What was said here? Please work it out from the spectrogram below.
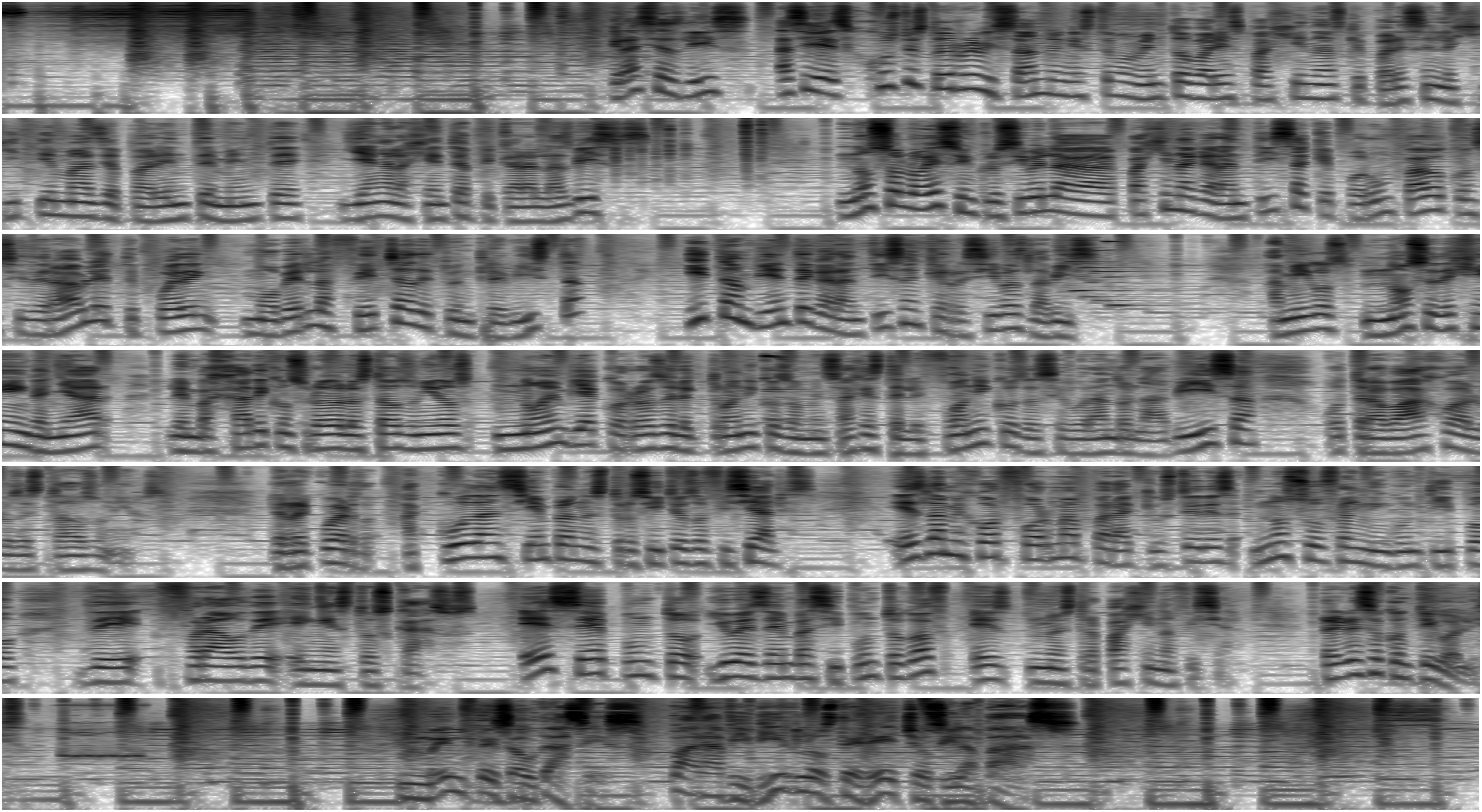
Gracias Liz. Así es, justo estoy revisando en este momento varias páginas que parecen legítimas y aparentemente guían a la gente a aplicar a las visas. No solo eso, inclusive la página garantiza que por un pago considerable te pueden mover la fecha de tu entrevista y también te garantizan que recibas la visa. Amigos, no se dejen engañar, la Embajada y Consulado de los Estados Unidos no envía correos electrónicos o mensajes telefónicos asegurando la visa o trabajo a los Estados Unidos. Les recuerdo, acudan siempre a nuestros sitios oficiales. Es la mejor forma para que ustedes no sufran ningún tipo de fraude en estos casos. ec.usembassy.gov es nuestra página oficial. Regreso contigo, Liz. Mentes audaces para vivir los derechos y la paz.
